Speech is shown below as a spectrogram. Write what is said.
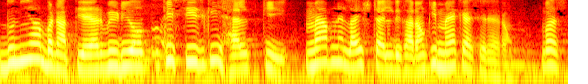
दुनिया बनाती है यार वीडियो तो किस चीज़ की हेल्प की? मैं अपने लाइफस्टाइल दिखा रहा हूँ कि मैं कैसे रह रहा हूँ। बस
